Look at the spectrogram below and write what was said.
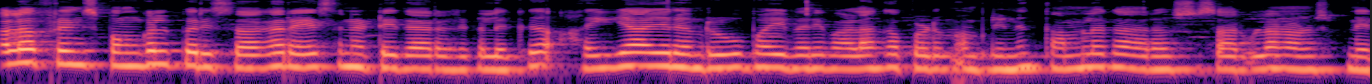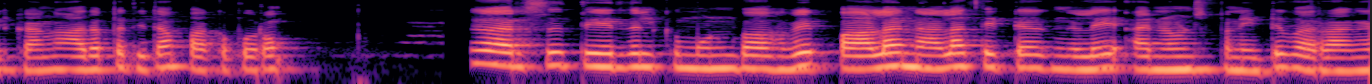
ஹலோ ஃப்ரெண்ட்ஸ் பொங்கல் பரிசாக ரேஷன் அட்டைதாரர்களுக்கு ஐயாயிரம் ரூபாய் வரை வழங்கப்படும் அப்படின்னு தமிழக அரசு சார்பில் அனௌன்ஸ் பண்ணியிருக்காங்க. அதை பற்றி தான் பார்க்க போகிறோம் தமிழக அரசு தேர்தலுக்கு முன்பாகவே பல நலத்திட்டங்களை அனௌன்ஸ் பண்ணிட்டு வராங்க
